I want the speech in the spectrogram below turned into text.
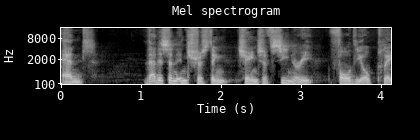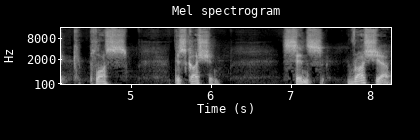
And that is an interesting change of scenery for the OPEC plus discussion, since Russia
